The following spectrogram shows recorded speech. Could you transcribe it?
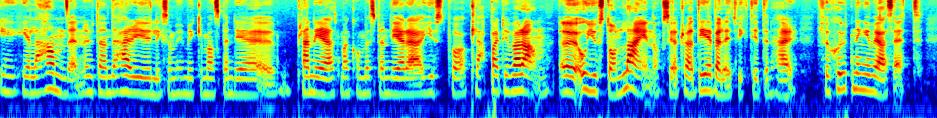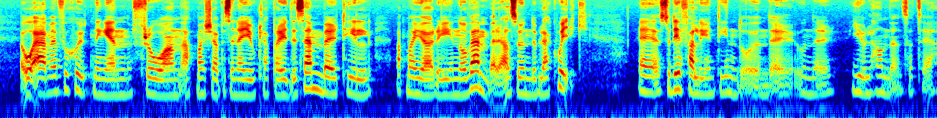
hela handeln, utan det här är ju liksom hur mycket man spenderar, planerar att man kommer spendera just på klappar till varann. Eh, och just online också. Jag tror att det är väldigt viktigt, den här förskjutningen vi har sett. Och även förskjutningen från att man köper sina julklappar i december till att man gör det i november, alltså under Black Week. Eh, så det faller ju inte in då under, under julhandeln så att säga.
